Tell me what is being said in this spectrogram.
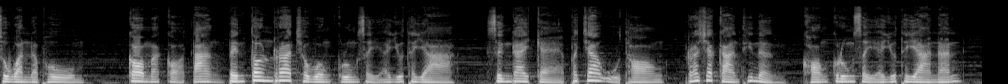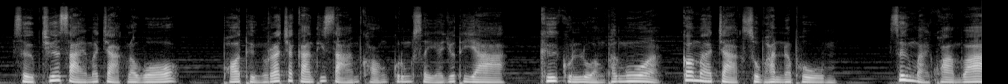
สุวรรณภูมิ ก็มาก่อตั้งเป็นต้นราชวงศ์กรุงศรีอยุธยา ซึ่งได้แก่พระเจ้าอู่ทองรัชกาลที่หนึ่งของกรุงศรีอยุธยานั้น สืบเชื้อสายมาจากละโวพอถึงรัชกาลที่สามของกรุงศรีอยุธยา คือขุนหลวงพะงั่วก็มาจากสุพรรณภูมิ ซึ่งหมายความว่า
